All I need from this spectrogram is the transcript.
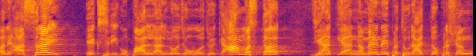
અને આશ્રય એક શ્રી ગોપાલલાલનો હોવો જોઈએ કે આ મસ્તક જ્યાં ત્યાં નમે નહીં પૃથુરાજનો પ્રસંગ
